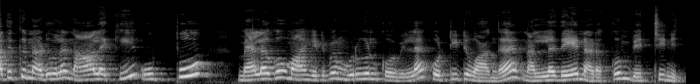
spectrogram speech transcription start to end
அதுக்கு நடுவில் நாளைக்கு உப்பும் மிளகும் வாங்கிட்டு போய் முருகன் கோவிலில் கொட்டிட்டு வாங்க. நல்லதே நடக்கும். வெற்றி நிச்சயம்.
